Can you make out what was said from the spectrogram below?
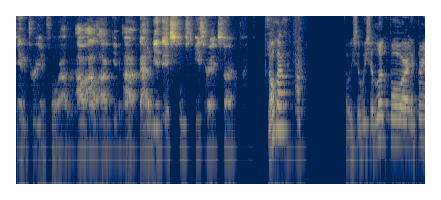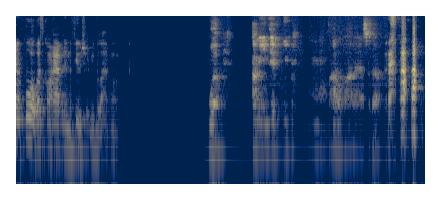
in three and four. I would, I'll, I'll, I'll give. I, that'll be the exclusive Easter egg start. Okay. So we should we should look for in three and four what's gonna happen in the future. We be like, hmm. Well, I mean, if we, I don't how to answer that.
